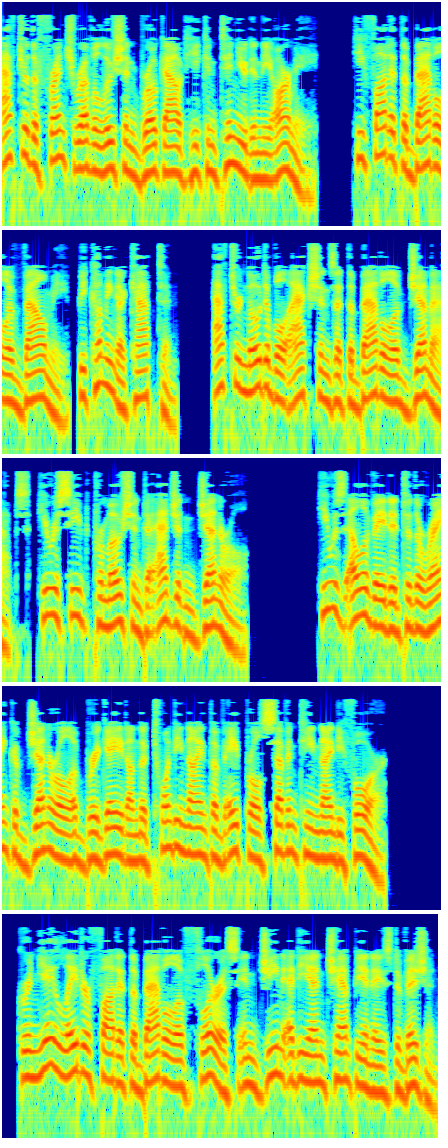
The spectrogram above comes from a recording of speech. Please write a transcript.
After the French Revolution broke out he continued in the army. He fought at the Battle of Valmy, becoming a captain. After notable actions at the Battle of Jemappes, he received promotion to adjutant general. He was elevated to the rank of General of Brigade on 29 April 1794. Grenier later fought at the Battle of Fleurus in Jean-Étienne Championnet's division.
